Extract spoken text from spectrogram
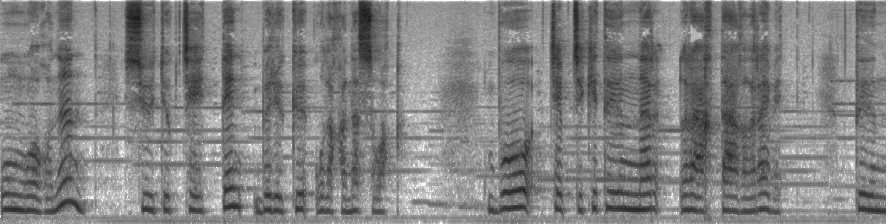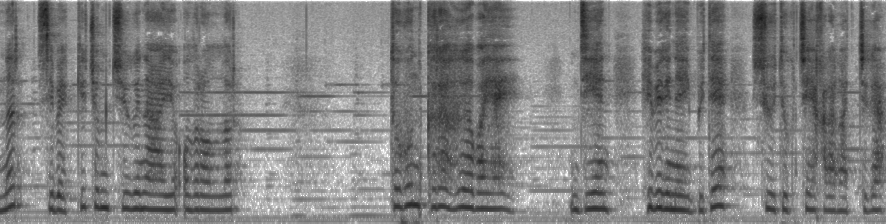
Уҥуоҕунан сүүтүкчэйттен бөрүкү улахана суак бу чепчеки тыыннар ыраактаагылар эбит. Тыыннар сибекки чөмчүүгүн аайы олороллор. Тугун кыраһыа баяй диэн хибигинэйбите сүүтүкчей хараҥаччыга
